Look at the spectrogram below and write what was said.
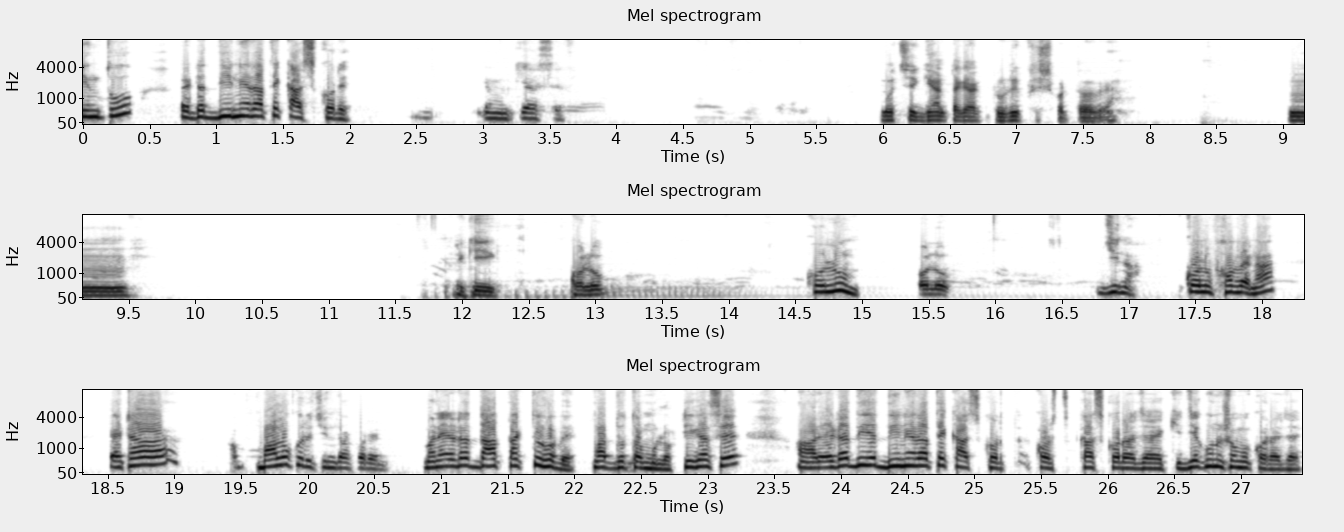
কিন্তু এটা দিনে রাতে কাজ করে। এমন কি আছে? বুঝছি জ্ঞানটাকে একটু রিফ্রেশ করতে হবে। হুম কি কলুম কলুম? কলুপ। জি না কলুপ হবে না। এটা ভালো করে চিন্তা করেন। মানে এটা দাঁত থাকতে হবে বাধ্যতামূলক ঠিক আছে? আর এটা দিয়ে দিনে রাতে কাজ কাজ করা যায় কি? যে কোনো সময় করা যায়।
